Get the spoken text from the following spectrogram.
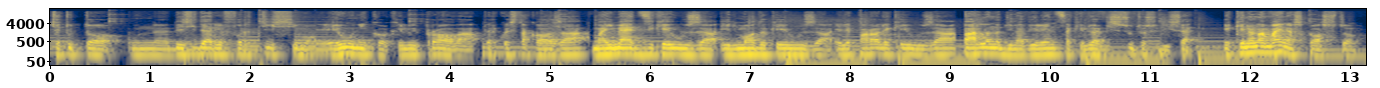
c'è tutto un desiderio fortissimo e unico che lui prova per questa cosa, ma i mezzi che usa, il modo che usa e le parole che usa parlano di una violenza che lui ha vissuto su di sé e che non ha mai nascosto.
